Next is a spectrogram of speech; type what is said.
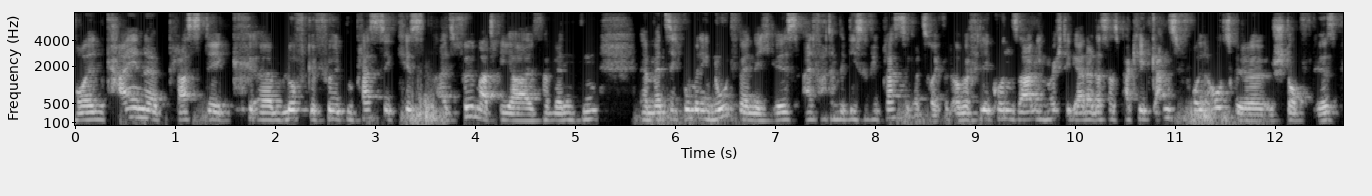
wollen keine Plastik, äh, luftgefüllten Plastikkisten als Füllmaterial verwenden, äh, wenn es nicht unbedingt notwendig ist, einfach damit nicht so viel Plastik erzeugt wird. Aber viele Kunden sagen, ich möchte gerne, dass das Paket ganz voll ausgestopft ist.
